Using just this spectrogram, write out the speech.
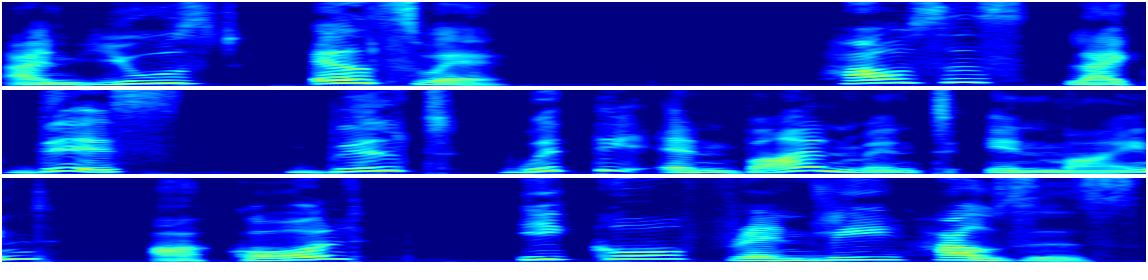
and used elsewhere. Houses like this, built with the environment in mind, are called eco-friendly houses.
